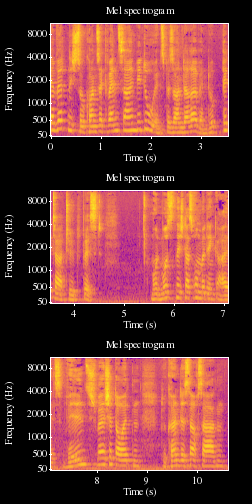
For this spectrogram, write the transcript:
der wird nicht so konsequent sein wie du, insbesondere wenn du Pitta-Typ bist. Man muss nicht das unbedingt als Willensschwäche deuten. Du könntest auch sagen,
